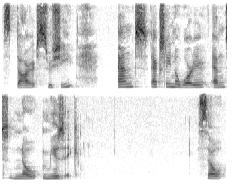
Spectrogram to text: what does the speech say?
star sushi, and actually no water and no music. So,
